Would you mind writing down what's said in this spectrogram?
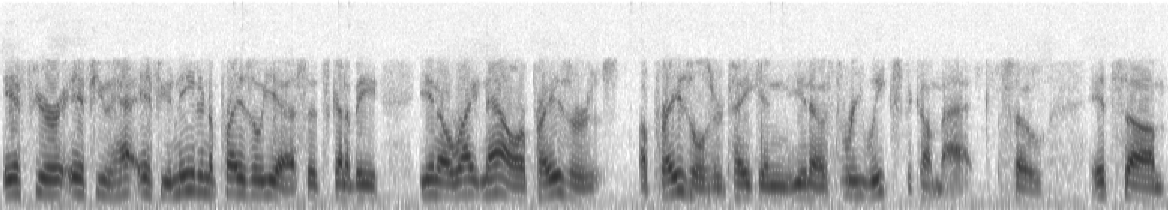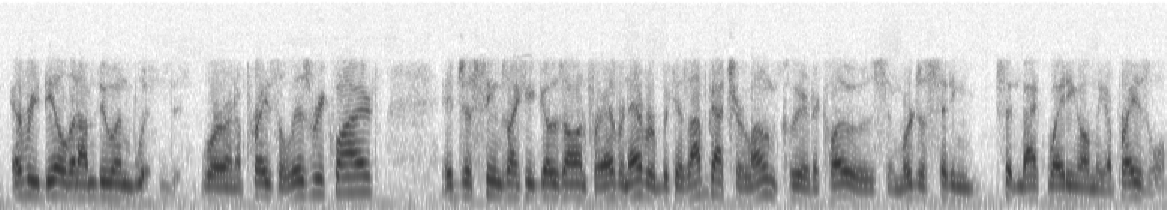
If you're if you ha- if you need an appraisal, yes, it's going to be. You know, right now appraisers appraisals are taking you know three weeks to come back. So it's um, every deal that I'm doing w- where an appraisal is required. It just seems like it goes on forever and ever because I've got your loan clear to close, and we're just sitting sitting back waiting on the appraisal.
